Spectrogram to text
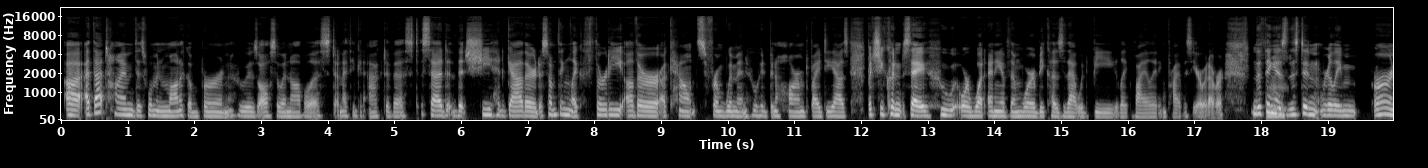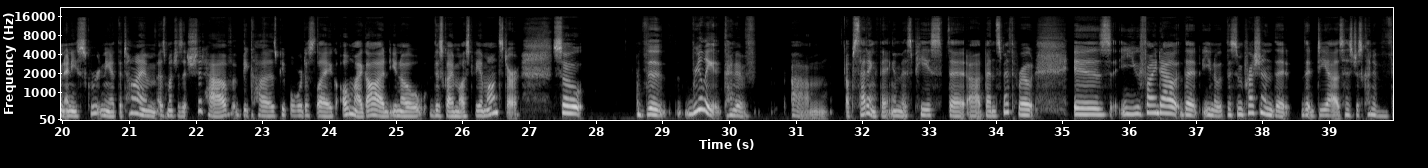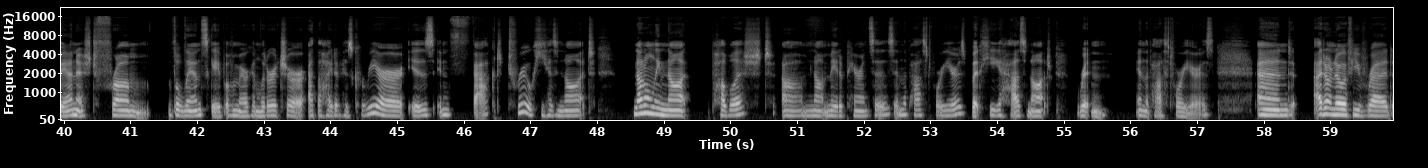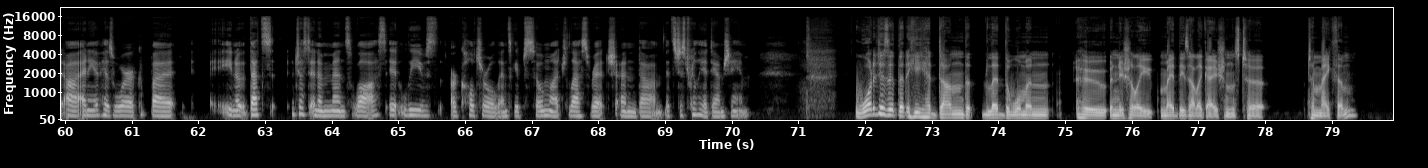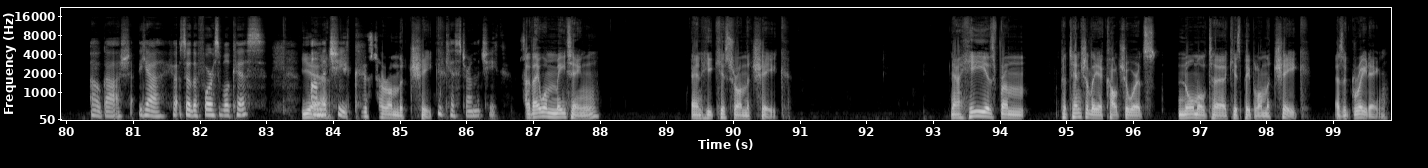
uh, at that time, this woman, Monica Byrne, who is also a novelist and I think an activist, said that she had gathered something like 30 other accounts from women who had been harmed by Diaz, but she couldn't say who or what any of them were because that would be like violating privacy or whatever. The thing mm. is, this didn't really earn any scrutiny at the time as much as it should have because people were just like, oh my God, you know, this guy must be a monster. So the really kind of um, upsetting thing in this piece that uh, Ben Smith wrote is you find out that you know this impression that that Diaz has just kind of vanished from the landscape of American literature at the height of his career is in fact true. He has not not only not published, um, not made appearances in the past four years, but he has not written in the past four years. And I don't know if you've read uh, any of his work, but you know that's just an immense loss. It leaves our cultural landscape so much less rich, and um, it's just really a damn shame. What is it that he had done that led the woman who initially made these allegations to to make them? Oh gosh, yeah. So the forcible kiss yeah, on the cheek. He kissed her on the cheek. He kissed her on the cheek. So they were meeting and he kissed her on the cheek. Now, he is from potentially a culture where it's normal to kiss people on the cheek as a greeting.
